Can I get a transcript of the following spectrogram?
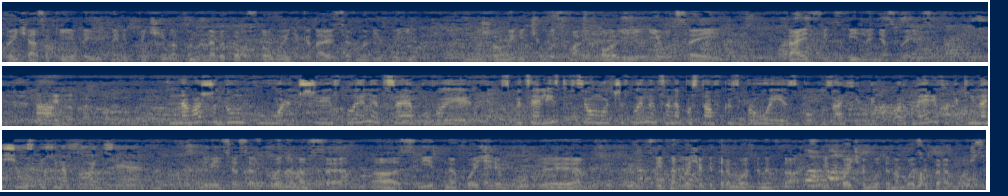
в той час, який їм дають на відпочинок, вони не використовують і кидаються в нові бої, тому що вони відчули смак крові і оцей кайф від звільнення своєї землі. Такими темпами. На вашу думку, чи вплине це, бо ви спеціаліст в цьому, чи вплине це на поставки зброї з боку західних партнерів? Отакі наші успіхи на фронті? Дивіться, це вплине на все. Світ не хоче бути, світ не хоче підтримувати невдах. Світ хоче бути на боці переможця.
